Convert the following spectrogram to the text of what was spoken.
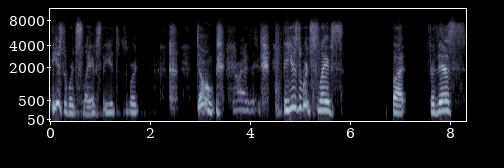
they use the word slaves. They use the word, don't. They use the word slaves. But for this,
